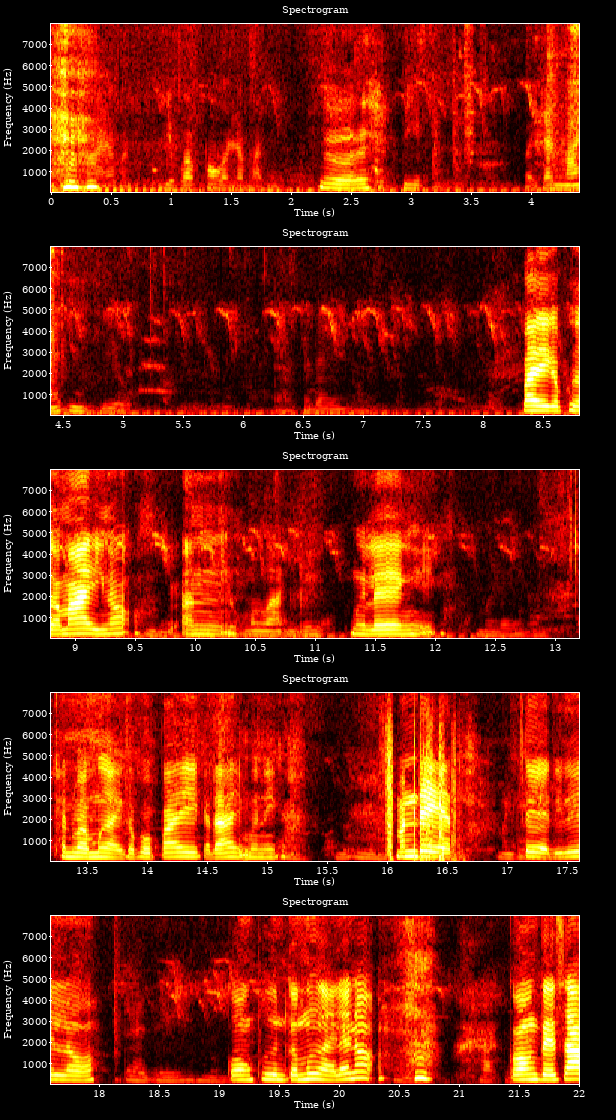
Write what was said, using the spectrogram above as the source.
กองพื้นเลยวันนี้มาแล้วก็เรียกว่าพ่อแล้วบัดนี้เลยจะตีบไปจันไม้อีกเดียวแสดงไปกับเผื่อมาอีกเนาะอันชุกมือวางอีกดิมื้อแรงอีกมือเลยคันว่าเมื่อยก็บ่ไปก็ได้มื้อนี้ก็มืออื่นมันแดดมันแดดอีเล่นรอแดดเองกองพื้นก็เมื่อยแล้วเนาะครับกองแต่เช้า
